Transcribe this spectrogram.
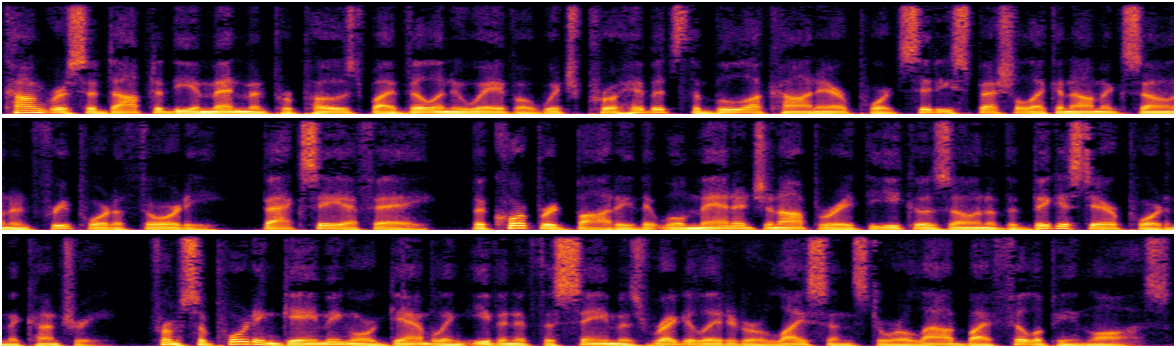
Congress adopted the amendment proposed by Villanueva which prohibits the Bulacan Airport City Special Economic Zone and Freeport Authority, BACS-AFA, the corporate body that will manage and operate the ecozone of the biggest airport in the country, from supporting gaming or gambling even if the same is regulated or licensed or allowed by Philippine laws.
